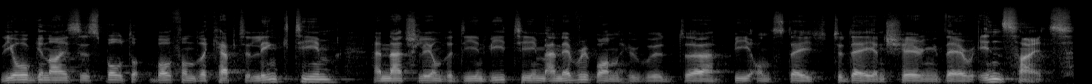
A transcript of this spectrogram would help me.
the organizers, both, both on the Capital Link team and naturally on the DNV team and everyone who would uh, be on stage today and sharing their insights.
